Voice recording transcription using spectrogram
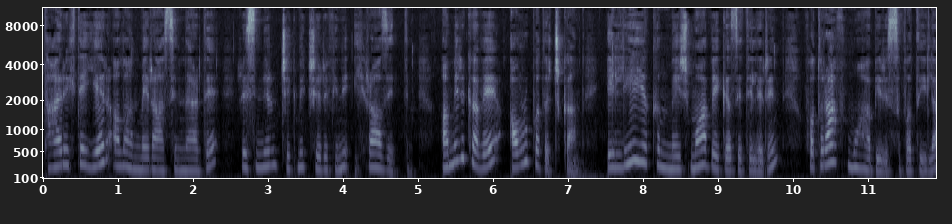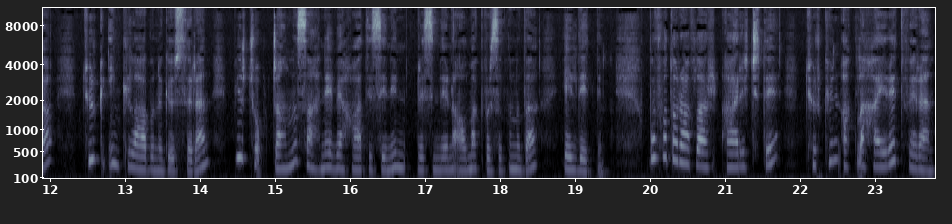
tarihte yer alan merasimlerde resimlerini çekmek şerefini ihraz ettim. Amerika ve Avrupa'da çıkan 50'ye yakın mecmua ve gazetelerin fotoğraf muhabiri sıfatıyla Türk inkılabını gösteren birçok canlı sahne ve hadisenin resimlerini almak fırsatını da elde ettim. Bu fotoğraflar hariçte Türk'ün akla hayret veren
